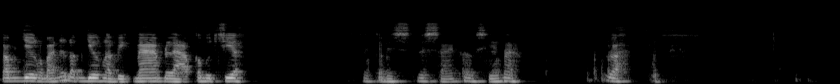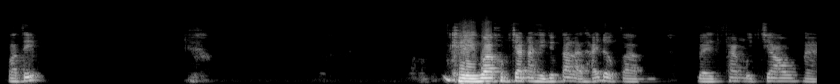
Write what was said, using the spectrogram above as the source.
Đông Dương là ba nước Đông Dương là Việt Nam Lào Campuchia. Cho mình nó sáng hơn xíu nào. Rồi. Và tiếp khi qua không gian này thì chúng ta lại thấy được uh, về Phan Bội Châu nè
